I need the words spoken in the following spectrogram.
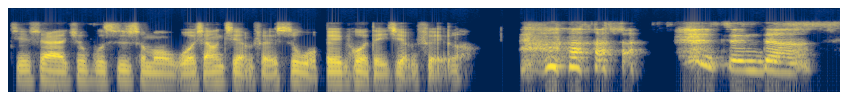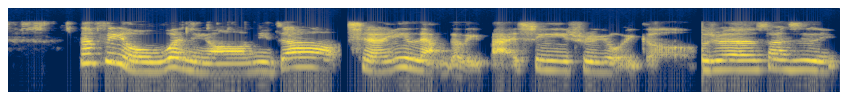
接下来就不是什么我想减肥，是我被迫得减肥了。真的。那 Phil，我问你哦，你知道前一两个礼拜信义区有一个我觉得算是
